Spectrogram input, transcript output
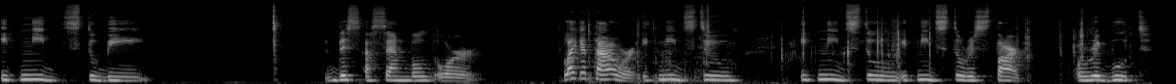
it needs to be disassembled or like a tower it needs to it needs to it needs to restart or reboot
